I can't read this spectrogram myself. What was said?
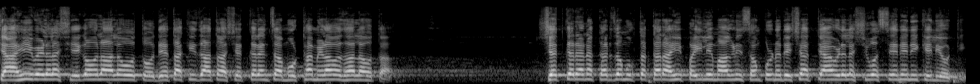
त्याही वेळेला शेगावला आलो होतो. देता की जाता शेतकऱ्यांचा मोठा मेळावा झाला होता. शेतकऱ्यांना कर्जमुक्त करा ही पहिली मागणी संपूर्ण देशात त्यावेळेला शिवसेनेने केली होती.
